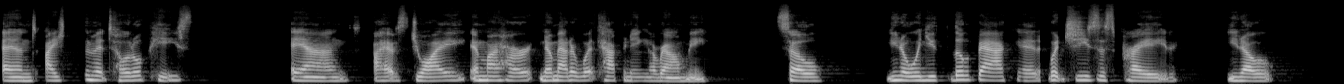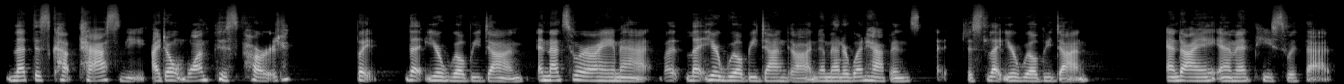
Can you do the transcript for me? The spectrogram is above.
And I submit total peace and I have joy in my heart no matter what's happening around me. So, you know, when you look back at what Jesus prayed, you know, let this cup pass me. I don't want this part, but let your will be done. And that's where I am at. But let your will be done, God, no matter what happens. Just let your will be done. And I am at peace with that.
